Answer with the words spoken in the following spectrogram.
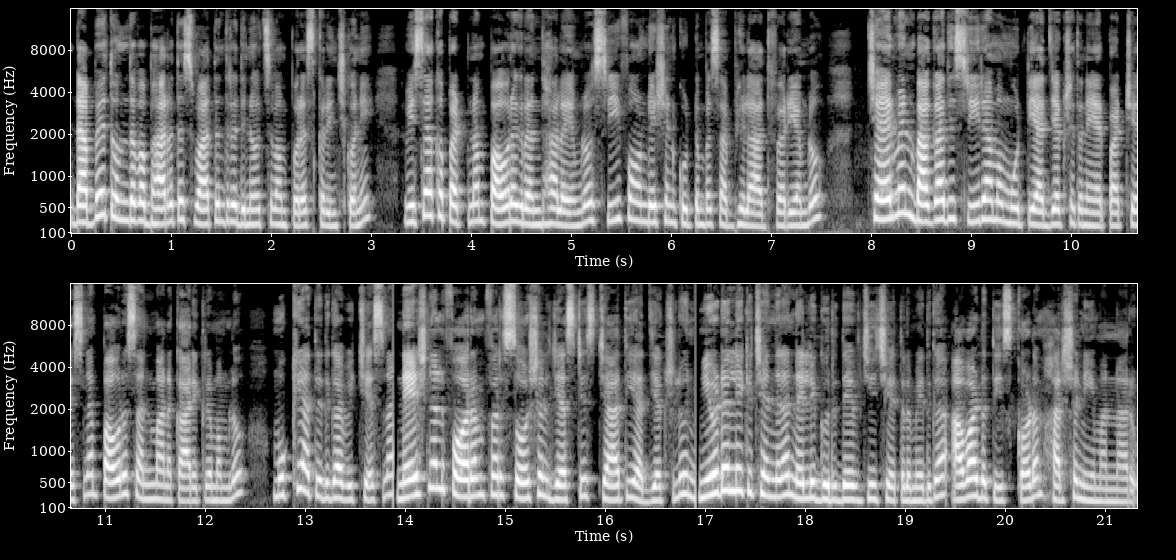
డెబ్బై తొమ్మిదవ భారత స్వాతంత్ర దినోత్సవం పురస్కరించుకొని విశాఖపట్నం పౌర గ్రంథాలయంలో శ్రీ ఫౌండేషన్ కుటుంబ సభ్యుల ఆధ్వర్యంలో చైర్మన్ బాగాది శ్రీరామమూర్తి అధ్యక్షతన ఏర్పాటు చేసిన పౌర సన్మాన కార్యక్రమంలో ముఖ్య అతిథిగా విచ్చేసిన national forum for social justice జాతీయ అధ్యక్షులు న్యూఢిల్లీకి చెందిన నెల్లి గురుదేవ్జీ చేతుల మీదుగా అవార్డు తీసుకోవడం హర్షణీయమన్నారు.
